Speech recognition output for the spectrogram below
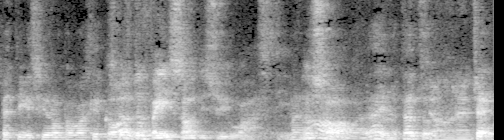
Aspetti che si rompa qualche cosa. tu fai i soldi sui guasti. Ma lo no, so. dai, tanto, cioè,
